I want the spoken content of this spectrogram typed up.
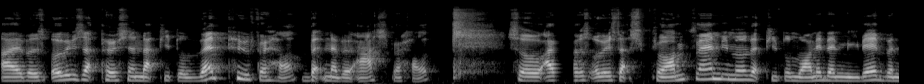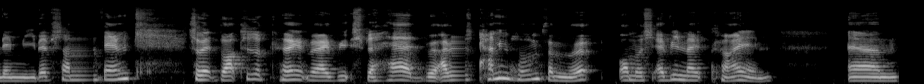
I was always that person that people went to for help but never asked for help. So I was always that strong friend, you know, that people wanted and needed when they needed something. So it got to the point where I reached the head where I was coming home from work almost every night crying. And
